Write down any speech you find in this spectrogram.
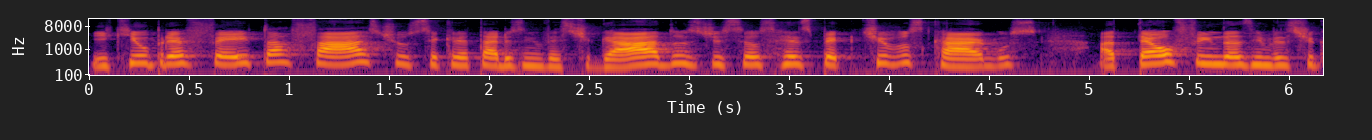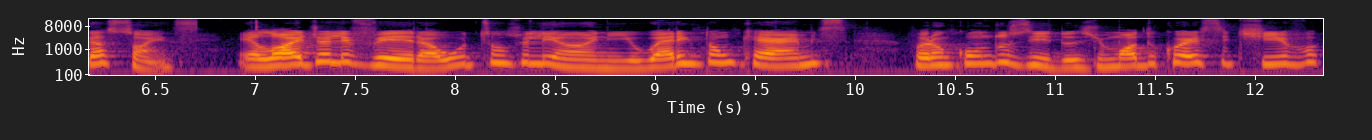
e que o prefeito afaste os secretários investigados de seus respectivos cargos até o fim das investigações. Eloy de Oliveira, Hudson Zuliani e Wellington Kermes foram conduzidos de modo coercitivo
